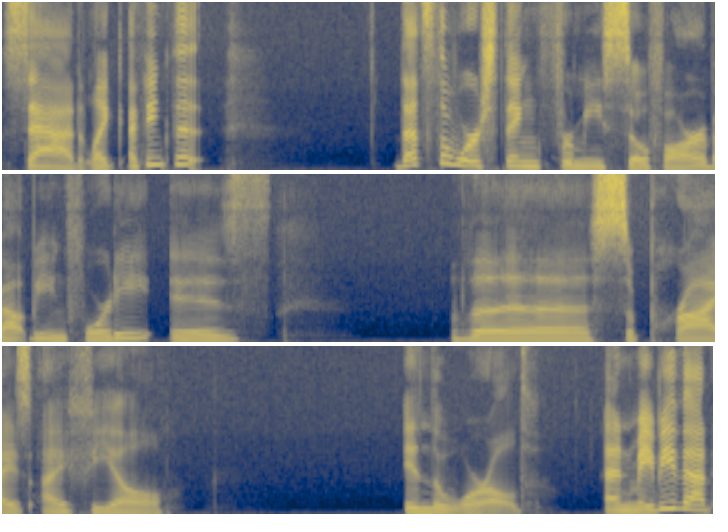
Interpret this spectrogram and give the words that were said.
sad. Like, I think that that's the worst thing for me so far about being 40 is the surprise I feel in the world. And maybe that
